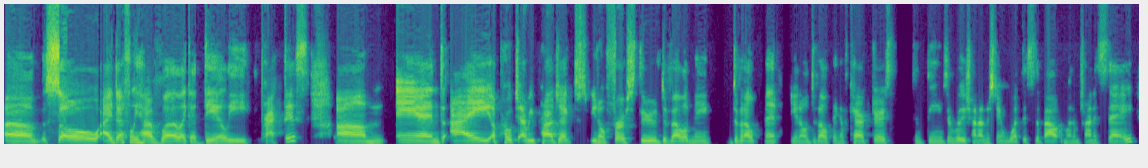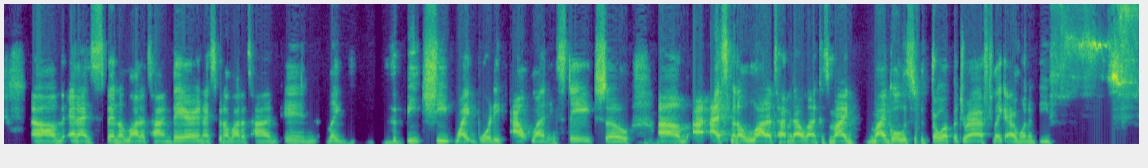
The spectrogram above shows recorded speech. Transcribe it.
Um, so I definitely have uh, like a daily practice. Um, and I approach every project, you know, first through development, development, you know, developing of characters, and themes and really trying to understand what this is about and what I'm trying to say. Um, and I spend a lot of time there and I spend a lot of time in like the beat sheet whiteboarding outlining stage. So mm-hmm. um, I, I spend a lot of time in outline because my my goal is to throw up a draft. Like I want to be f-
